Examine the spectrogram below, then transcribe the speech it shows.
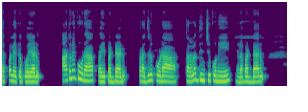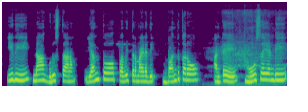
చెప్పలేకపోయాడు. అతను కూడా భయపడ్డాడు. ప్రజలు కూడా తలదించుకుని నిలబడ్డారు. ఇది నా గురుస్థానం. ఎంతో పవిత్రమైనది. బందుకరో అంటే మూసేయండి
